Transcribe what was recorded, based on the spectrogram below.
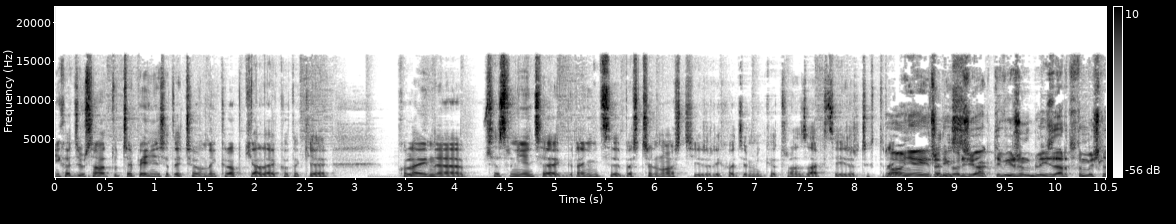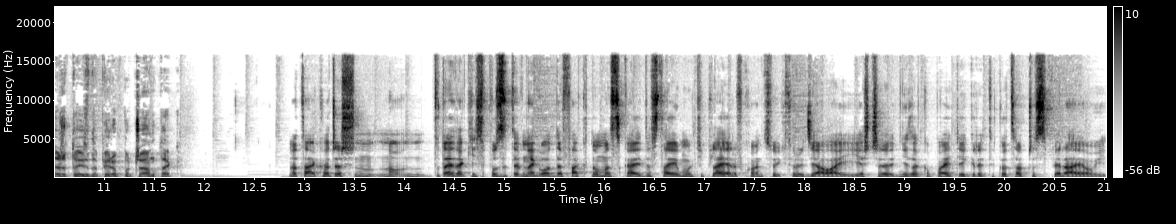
Nie chodzi już nawet o czepienie się tej czerwonej kropki, ale jako takie kolejne przesunięcie granicy bezczelności, jeżeli chodzi o mikrotransakcje i rzeczy, które... No nie, jeżeli kiedyś... chodzi o Activision Blizzard, to myślę, że to jest dopiero początek. No tak, chociaż no, tutaj takie jest pozytywnego, de facto No Sky dostaje multiplayer w końcu i który działa i jeszcze nie zakopali tej gry, tylko cały czas wspierają i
